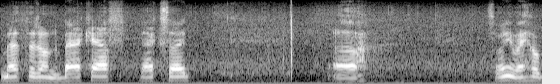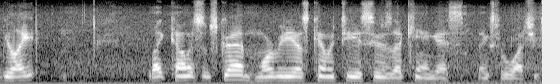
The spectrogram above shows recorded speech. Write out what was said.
method on the back half, back side. Uh, so anyway, hope you like it. Like, comment, subscribe. More videos coming to you as soon as I can, guys. Thanks for watching.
